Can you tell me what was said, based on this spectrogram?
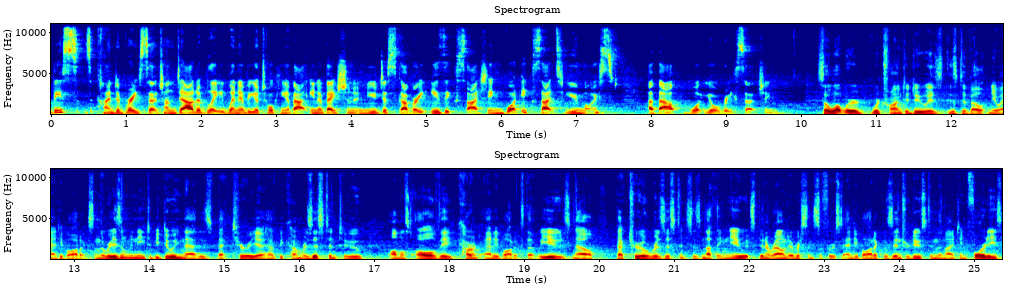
this kind of research, undoubtedly, whenever you're talking about innovation and new discovery, is exciting. What excites you most about what you're researching? So what we're, we're trying to do is, is develop new antibiotics. And the reason we need to be doing that is bacteria have become resistant to almost all of the current antibiotics that we use. Now, bacterial resistance is nothing new. It's been around ever since the first antibiotic was introduced in the 1940s.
